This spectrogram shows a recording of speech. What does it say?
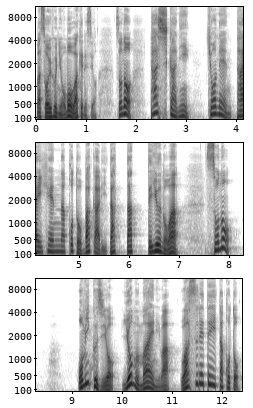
まあ、そういうふうに思うわけですよ。その確かに去年大変なことばかりだったっていうのはそのおみくじを読む前には忘れていたこと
